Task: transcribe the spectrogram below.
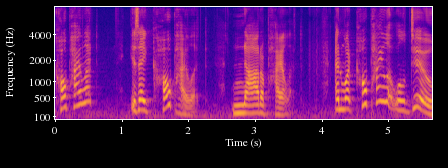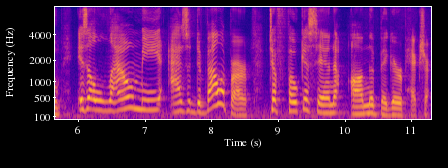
Copilot is a copilot, not a pilot. And what Copilot will do is allow me as a developer to focus in on the bigger picture.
